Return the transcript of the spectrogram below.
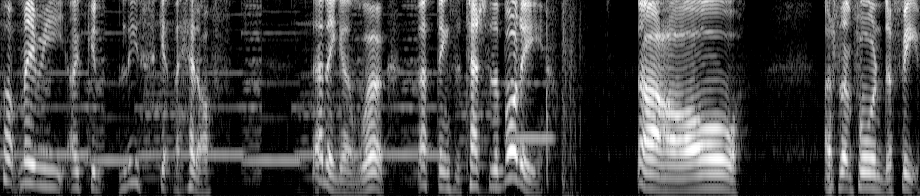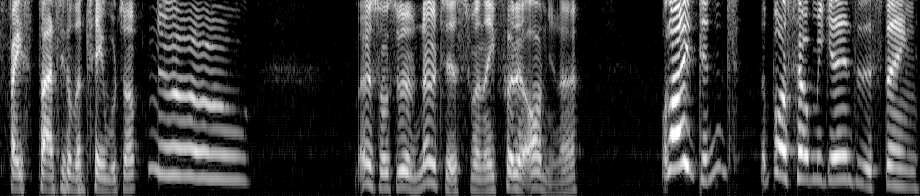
thought maybe I could at least get the head off. That ain't gonna work. That thing's attached to the body. Oh! I slept forward in defeat, face planting on the tabletop. No! Most folks would have noticed when they put it on, you know. Well, I didn't! The boss helped me get into this thing.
